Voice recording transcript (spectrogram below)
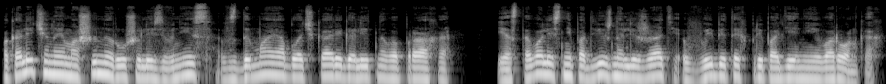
Покалеченные машины рушились вниз, вздымая облачка реголитного праха, и оставались неподвижно лежать в выбитых при падении воронках.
